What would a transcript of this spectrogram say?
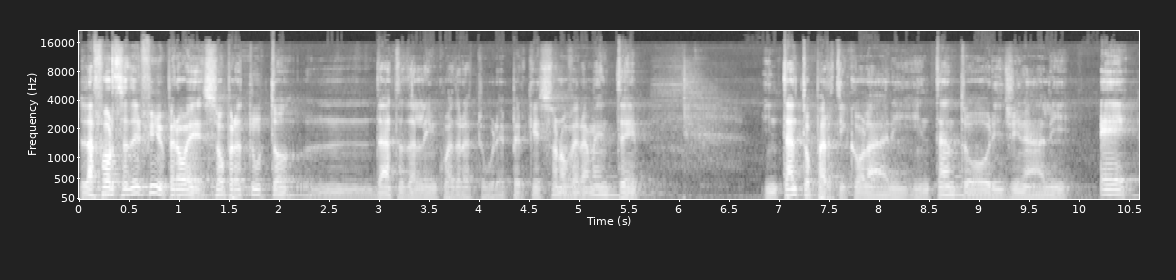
La forza del film però è soprattutto mh, data dalle inquadrature, perché sono veramente intanto particolari, intanto originali e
